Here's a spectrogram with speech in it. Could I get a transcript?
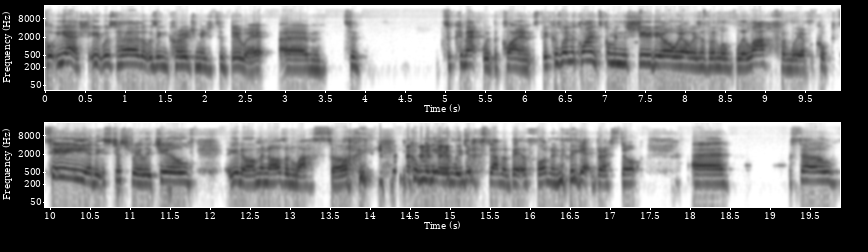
but yes, it was her that was encouraging me to do it. Um, to to connect with the clients because when the clients come in the studio, we always have a lovely laugh and we have a cup of tea and it's just really chilled. You know, I'm a northern lass, so you come in here and we just have a bit of fun and we get dressed up. Uh, so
